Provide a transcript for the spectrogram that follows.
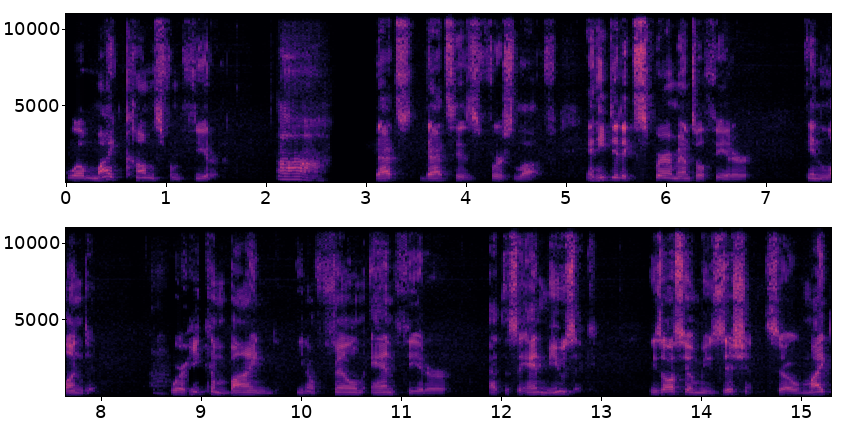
Well, Mike comes from theater. Ah. That's that's his first love. And he did experimental theater in London ah. where he combined, you know, film and theater at the same and music. He's also a musician. So Mike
